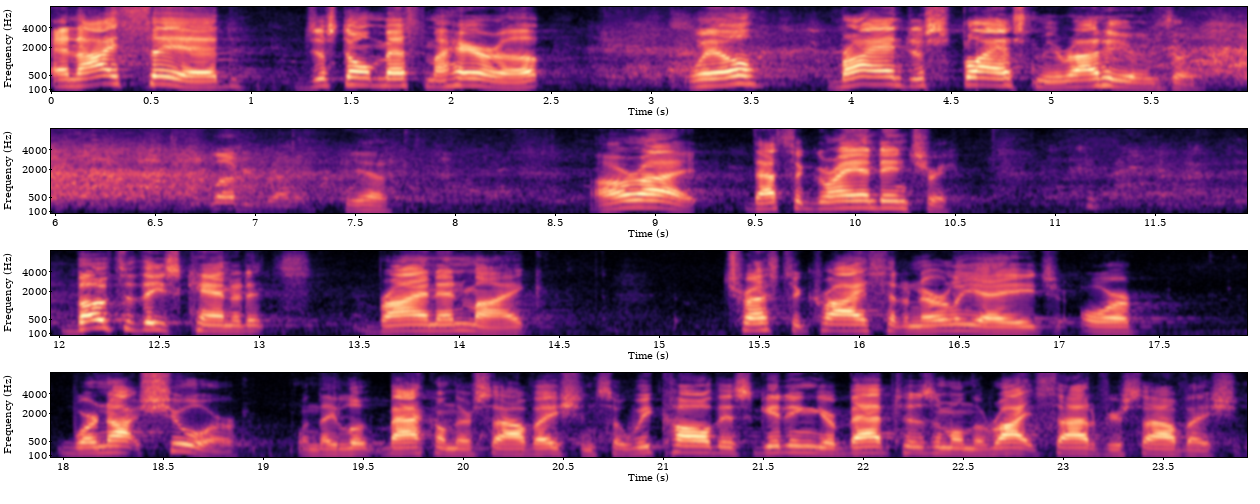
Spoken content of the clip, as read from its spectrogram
And I said, just don't mess my hair up. Well, Brian just splashed me right here. So. Love you, brother. Yeah. All right. That's a grand entry both of these candidates, Brian and Mike, trusted Christ at an early age or were not sure when they look back on their salvation. So we call this getting your baptism on the right side of your salvation.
